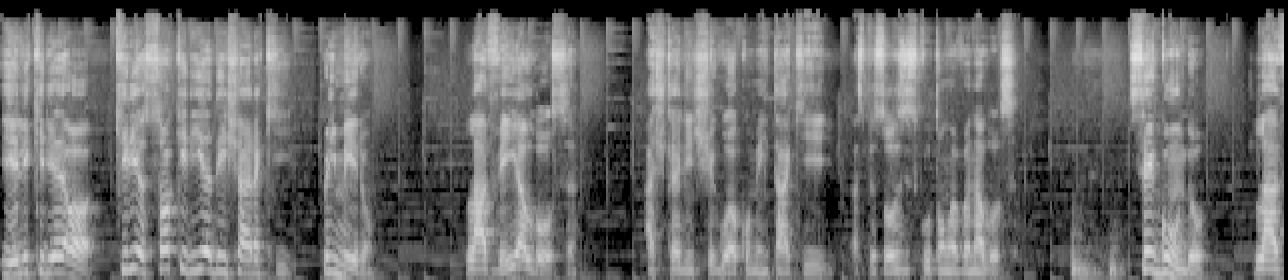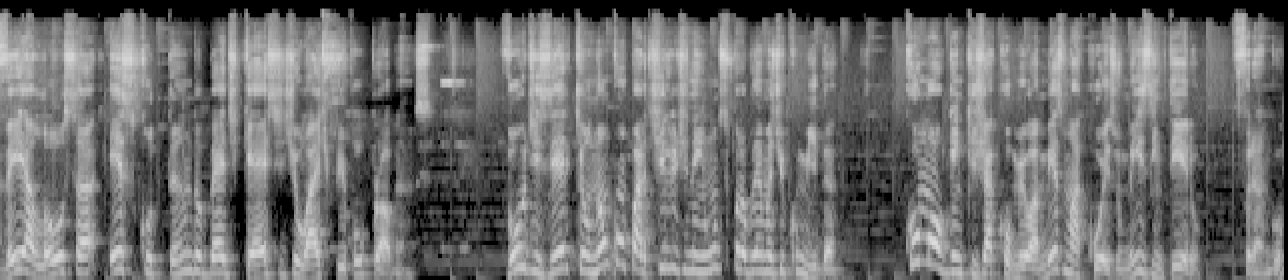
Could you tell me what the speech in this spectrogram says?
E ele queria, ó, queria, só queria deixar aqui. Primeiro, lavei a louça. Acho que a gente chegou a comentar que as pessoas escutam lavando a louça. Segundo, lavei a louça escutando o badcast de White People Problems. Vou dizer que eu não compartilho de nenhum dos problemas de comida. Como alguém que já comeu a mesma coisa o mês inteiro, frango,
